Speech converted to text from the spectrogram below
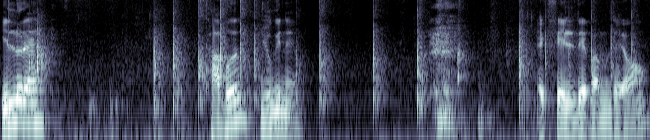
1르래. 답은 6이네요. x에 1 대입하면 돼요.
